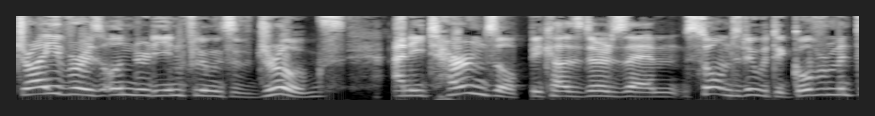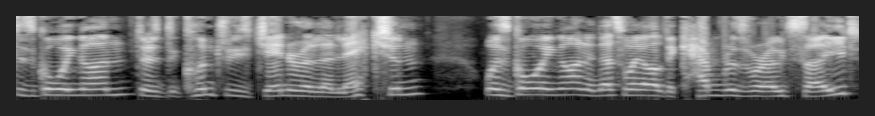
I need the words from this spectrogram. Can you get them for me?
driver is under the influence of drugs and he turns up because there's um, something to do with the government is going on. There's the country's general election was going on and that's why all the cameras were outside.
